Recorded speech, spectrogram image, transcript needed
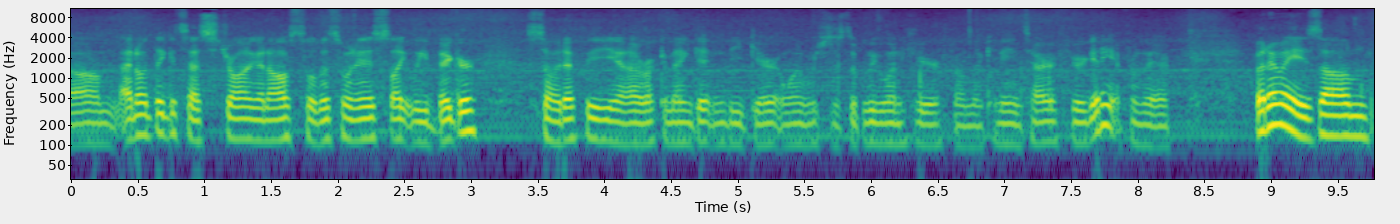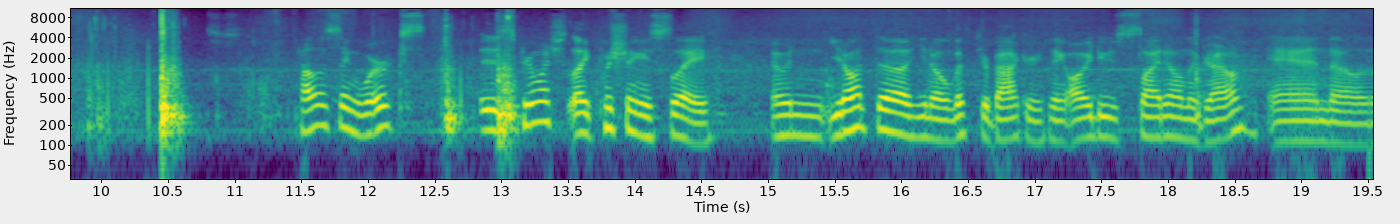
um, I don't think it's as strong, and also this one is slightly bigger. So I definitely uh, recommend getting the Garant one, which is the blue one here from the Canadian Tire, if you're getting it from there. But anyways, um, how this thing works is pretty much like pushing a sleigh. And when you don't have to, you know, lift your back or anything, all you do is slide it on the ground and uh,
